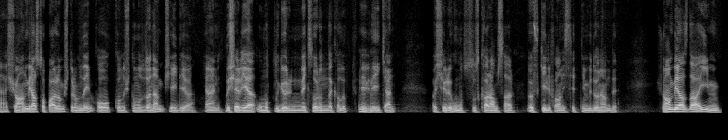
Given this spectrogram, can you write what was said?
Yani şu an biraz toparlamış durumdayım. O konuştuğumuz dönem şeydi ya. Yani dışarıya umutlu görünmek zorunda kalıp evdeyken aşırı umutsuz, karamsar, öfkeli falan hissettiğim bir dönemdi. Şu an biraz daha iyiyim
